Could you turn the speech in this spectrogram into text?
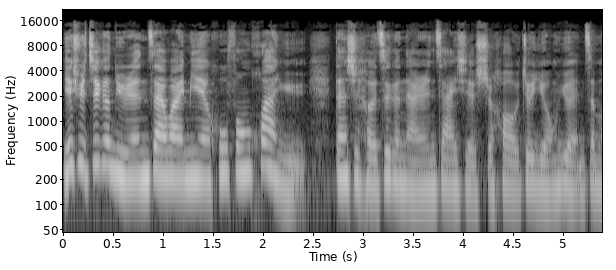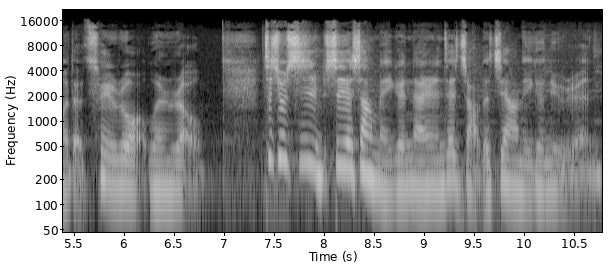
也许这个女人在外面呼风唤雨，但是和这个男人在一起的时候，就永远这么的脆弱温柔。这就是世界上每个男人在找的这样的一个女人。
